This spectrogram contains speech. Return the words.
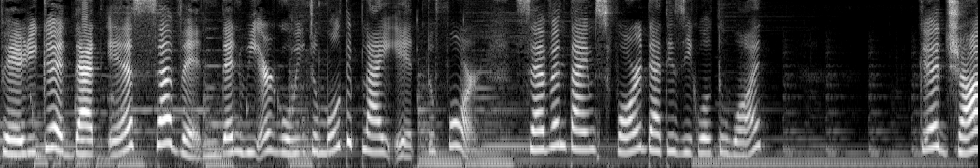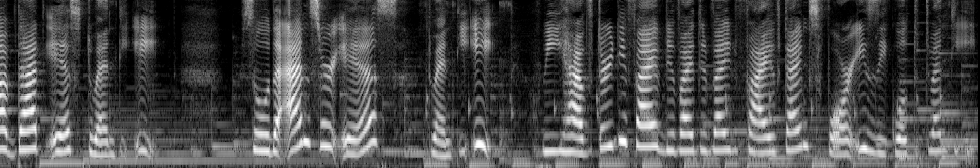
Very good, that is 7. Then we are going to multiply it to 4. 7 times 4, that is equal to what? Good job, that is 28. So the answer is 28. We have 35 divided by 5 times 4 is equal to 28.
